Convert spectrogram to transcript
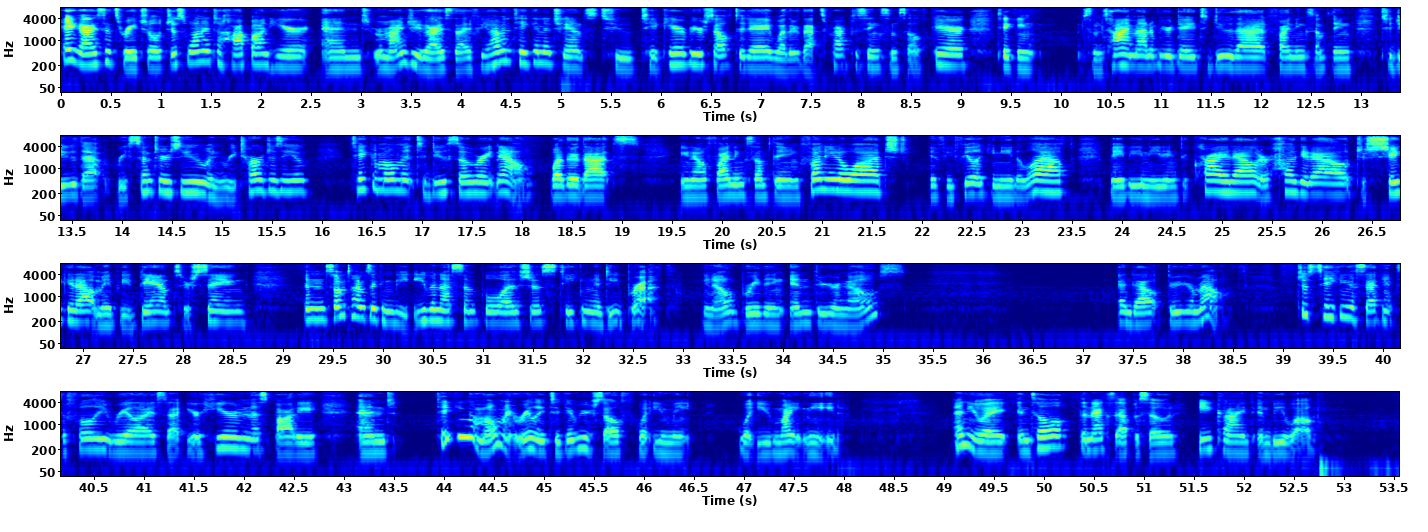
Hey guys, it's Rachel. Just wanted to hop on here and remind you guys that if you haven't taken a chance to take care of yourself today, whether that's practicing some self care, taking some time out of your day to do that, finding something to do that recenters you and recharges you, take a moment to do so right now. Whether that's, you know, finding something funny to watch, if you feel like you need a laugh, maybe needing to cry it out or hug it out, just shake it out, maybe dance or sing. And sometimes it can be even as simple as just taking a deep breath, you know, breathing in through your nose and out through your mouth. Just taking a second to fully realize that you're here in this body and taking a moment really to give yourself what you may what you might need. Anyway, until the next episode, be kind and be well.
